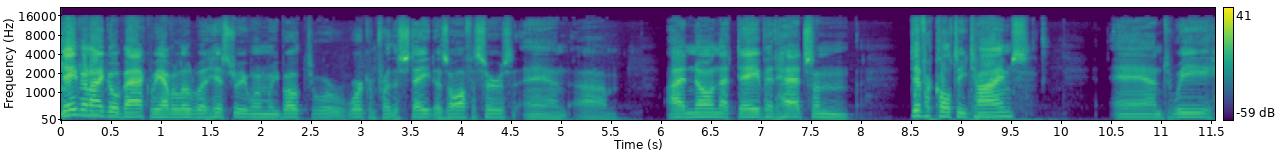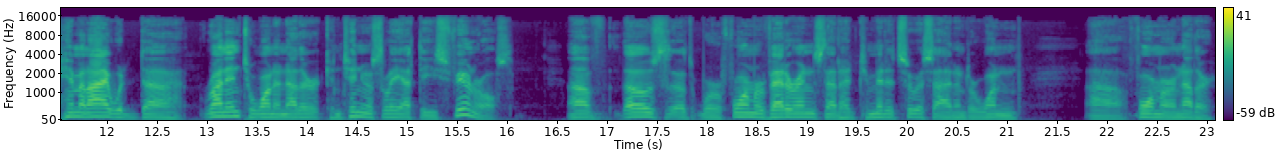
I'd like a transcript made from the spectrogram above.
Dave and I go back. We have a little bit of history when we both were working for the state as officers, and um, I had known that Dave had had some difficulty times and we, him and I, would uh, run into one another continuously at these funerals of those that were former veterans that had committed suicide under one uh, form or another.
